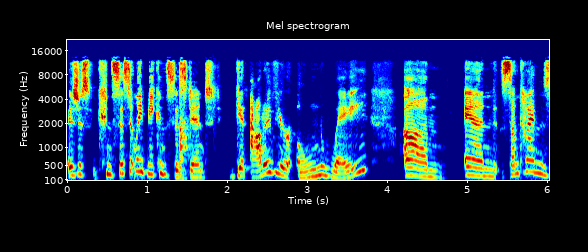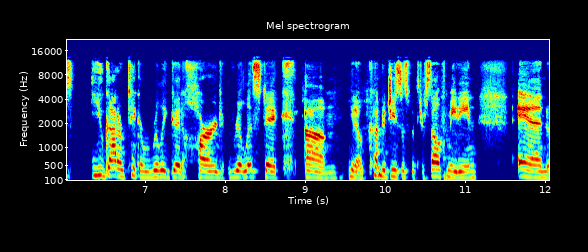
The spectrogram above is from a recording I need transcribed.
it's just consistently be consistent get out of your own way. Um and sometimes you got to take a really good hard realistic um, you know come to jesus with yourself meeting. And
